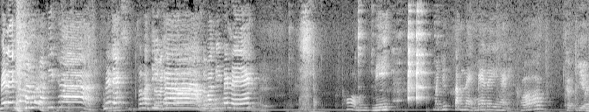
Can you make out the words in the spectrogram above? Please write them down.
แม่เล็กเข้ามาสวัสดีค่ะ แม่เล็ก สวัสดีค่ะ ส สวั วัส สดี ดี ค่ะ แม่เล็ก พ่อมึงหนี่ มา ยึดตำแหน่งแม่ได้ยังไงๆครับกระเทียม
